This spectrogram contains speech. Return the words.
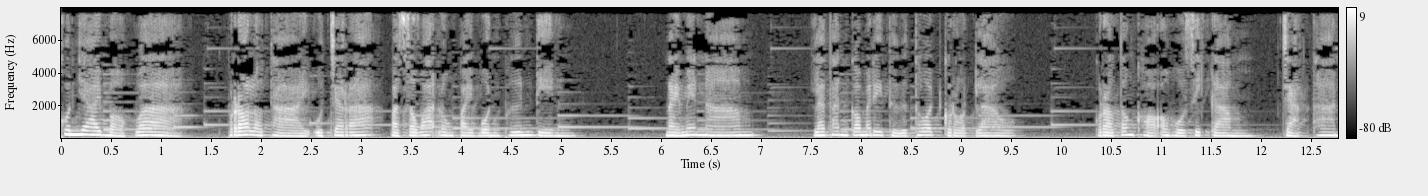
คุณยายบอกว่า เพราะเราถ่ายอุจจาระปัสสาวะลงไปบนพื้นดิน ในแม่น้ำและท่านก็ไม่ได้ถือโทษโกรธเรา เราต้องขออโหสิกรรม จากท่าน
